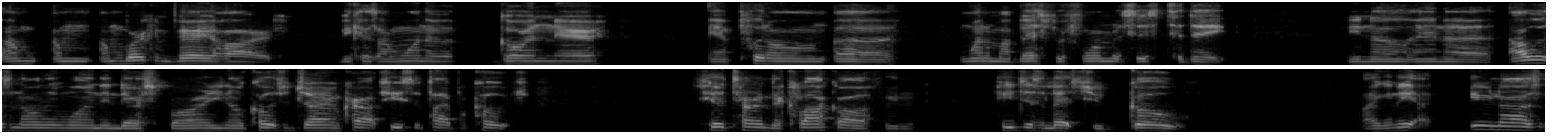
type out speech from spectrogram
I'm I'm I'm working very hard because I want to go in there and put on uh one of my best performances to date. You know, and uh I wasn't the only one in there sparring. You know, Coach John Crouch, he's the type of coach. He'll turn the clock off and he just lets you go like, and even though I was,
